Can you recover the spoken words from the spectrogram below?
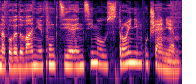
Napovedovanje funkcije encimov s strojnim učenjem.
